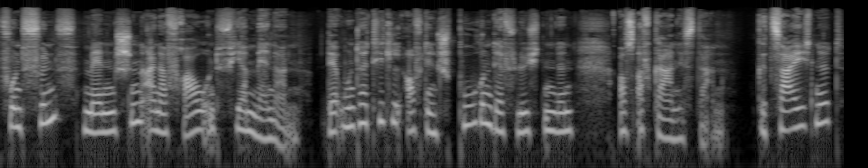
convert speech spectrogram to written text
von fünf Menschen, einer Frau und vier Männern. Der Untertitel Auf den Spuren der Flüchtenden aus Afghanistan. Gezeichnet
